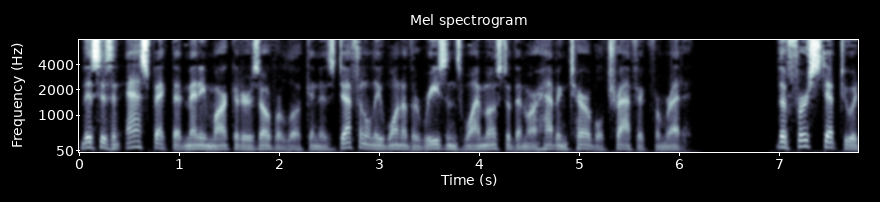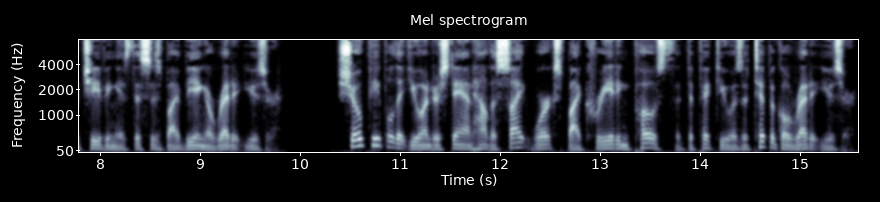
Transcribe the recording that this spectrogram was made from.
This is an aspect that many marketers overlook and is definitely one of the reasons why most of them are having terrible traffic from Reddit. The first step to achieving is this is by being a Reddit user. Show people that you understand how the site works by creating posts that depict you as a typical Reddit user.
